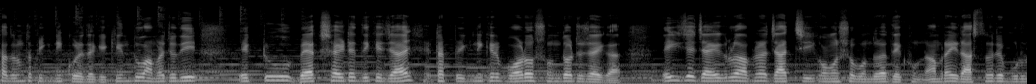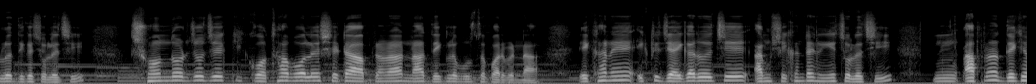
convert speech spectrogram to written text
সাধারণত পিকনিক করে থাকি। কিন্তু আমরা যদি একটু ব্যাক সাইডের দিকে যাই, এটা পিকনিকের বড় সৌন্দর্য জায়গা। এই যে জায়গাগুলো আমরা যাচ্ছি ক্রমশ বন্ধুরা দেখুন, আমরা এই রাস্তা ধরে বুড়ুলের দিকে চলেছি। সৌন্দর্য যে কি কথা বলে সেটা আপনারা না দেখলে বুঝতে পারবেন না। এখানে একটি জায়গা রয়েছে, আমি সেখানটায় নিয়ে চলেছি। আপনারা দেখে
